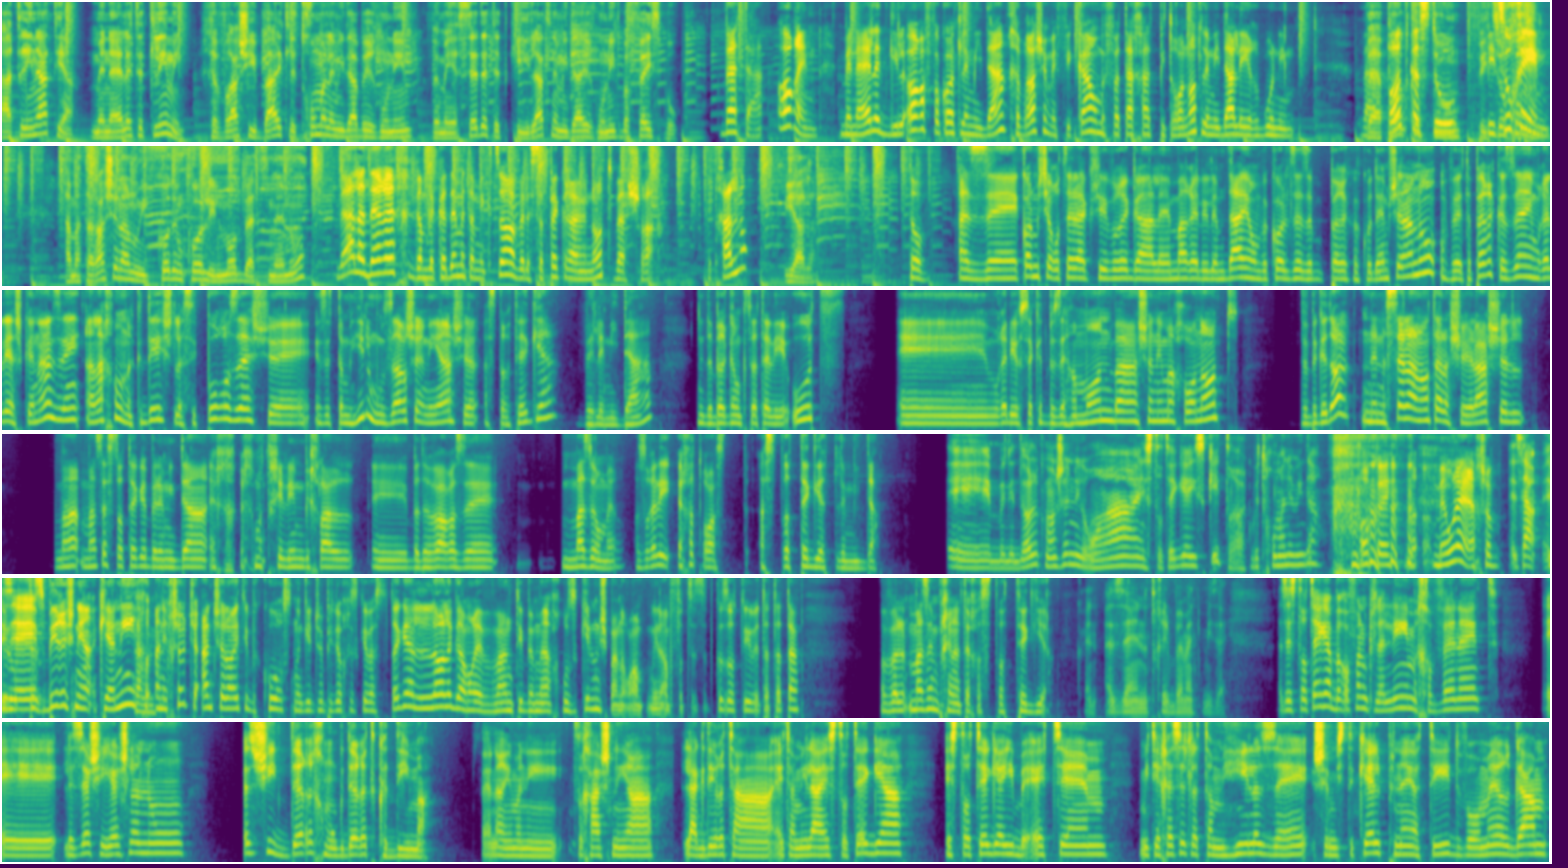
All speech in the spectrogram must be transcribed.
את רינתיה, מנהלת את לימי, חברה שהיא בית לתחום הלמידה בארגונים ומייסדת את קהילת למידה ארגונית בפייסבוק. ואתה, אורן, מנהלת גילאור הפקות למידה, חברה שמפיקה ומפתחת פתרונות למידה לארגונים. והפודקאסט הוא פיצוחים. המטרה שלנו היא קודם כל ללמוד בעצמנו, ועל הדרך גם לקדם את המקצוע ולספק רעיונות והשראה. התחלנו? יאללה. טוב, אז uh, כל מי שרוצה להקשיב רגע למה רלי למדה היום וכל זה, זה בפרק הקודם שלנו, ואת הפרק הזה עם רלי אשכנזי, אנחנו נקדיש לסיפור הזה שאיזה תמהיל מוזר שנהיה של אסטרטגיה ולמידה. נדבר גם קצת על ייעוץ. Uh, רלי עוסקת בזה המון בשנים האחרונות, ובגדול ננסה לענות על השאלה של מה, מה זה אסטרטגיה בלמידה, איך, איך מתחילים בכלל uh, בדבר הזה, מה זה אומר. אז רלי, איך את רואה אסטרטגיית למידה? Uh, בגדול, כמו שאני רואה, אסטרטגיה עסקית, רק בתחום הלמידה. אוקיי, מעולה. עכשיו, זה... כאילו. תסבירי שנייה, כי אני. אני חושבת שעד שלא הייתי בקורס, נגיד, של פיתוח עסקי ואסטרטגיה, לא לגמרי הבנתי ב-100%, כאילו נשמע נורא מילה מפוצצת כזאת וטה-טה-טה, אבל מה זה מבחינתך אסטרטגיה? כן, אז אה, נתחיל באמת מזה. אז אסטרטגיה באופן כללי מכוונת אה, לזה שיש לנו איזושהי דרך מוגדרת קדימה. בסדר? אם אני צריכה שנייה להגדיר את, ה, את המילה אסטרטגיה, אסטרטגיה היא בעצם מתייחסת לתמהיל הזה שמסתכל פני עתיד ואומר גם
